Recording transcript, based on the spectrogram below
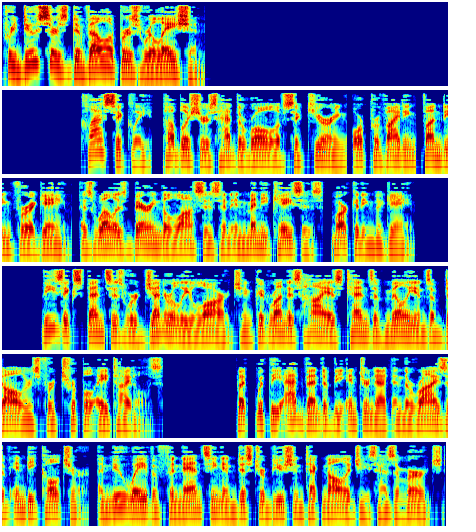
Producers-developers relation Classically, publishers had the role of securing or providing funding for a game, as well as bearing the losses and in many cases, marketing the game. These expenses were generally large and could run as high as tens of millions of dollars for AAA titles. But, with the advent of the Internet and the rise of indie culture, a new wave of financing and distribution technologies has emerged.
